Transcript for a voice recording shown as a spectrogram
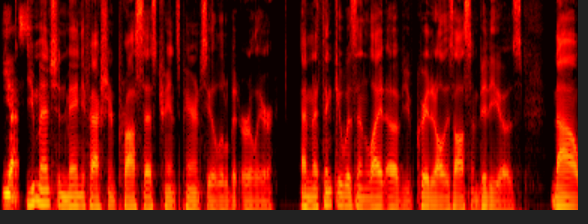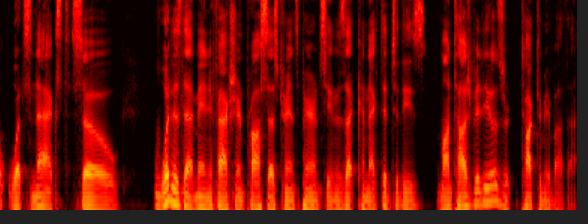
Yes. You mentioned manufacturing process transparency a little bit earlier. And I think it was in light of you've created all these awesome videos. Now, what's next? So, what is that manufacturing process transparency? And is that connected to these montage videos or talk to me about that?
